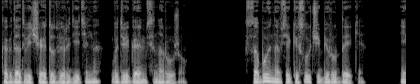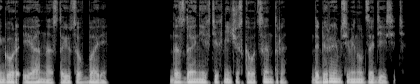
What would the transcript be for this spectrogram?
Когда отвечает утвердительно, выдвигаемся наружу. С собой на всякий случай беру деки. Егор и Анна остаются в баре. До здания их технического центра добираемся минут за десять.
